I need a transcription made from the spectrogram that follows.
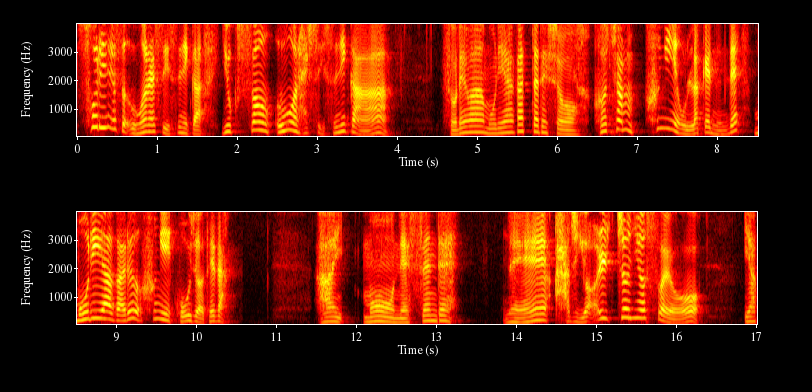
소리 내서 응원할 수 있으니까, 육성 응원할 수 있으니까. それは盛り上がったでしょう。 그거 참 흥이 올랐겠는데, 모리아가르 흥이 고저되다. はい、もう熱戦で。 네, 아주 열전이었어요. やっ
